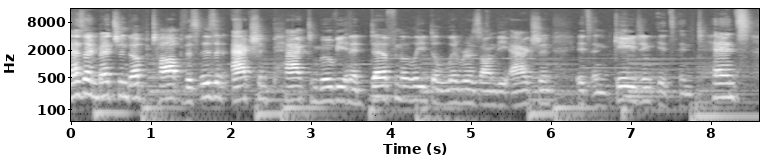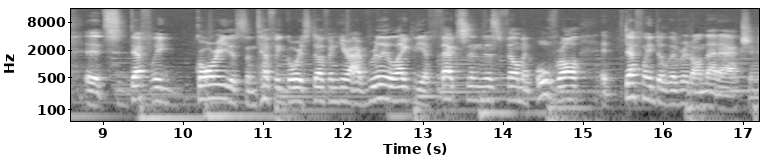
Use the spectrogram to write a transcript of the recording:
As I mentioned up top, this is an action-packed movie and it definitely delivers on the action. It's engaging, it's intense, it's definitely gory, there's some definitely gory stuff in here. I really like the effects in this film and overall it definitely delivered on that action.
